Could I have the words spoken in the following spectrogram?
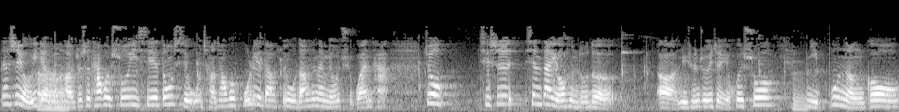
但是有一点很好，就是他会说一些东西，我常常会忽略到，所以我到现在没有取关他。就其实现在有很多的。呃，女权主义者也会说，你不能够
